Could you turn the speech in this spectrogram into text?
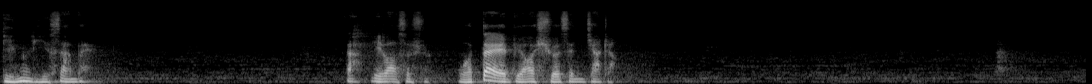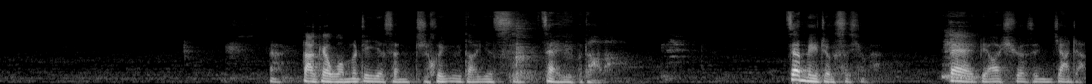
顶礼三拜啊！李老师说：“我代表学生家长啊，大概我们这一生只会遇到一次，再遇不到了，再没这个事情了。代表学生家长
